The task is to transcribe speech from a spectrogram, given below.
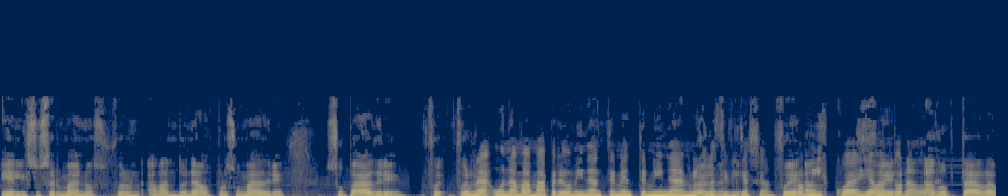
Él y sus hermanos fueron abandonados por su madre. Su padre fue... una, una mamá predominantemente mina en mi clasificación. Fue promiscua y abandonada. Adoptada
